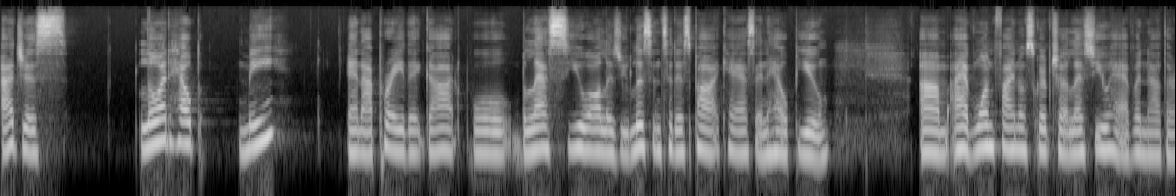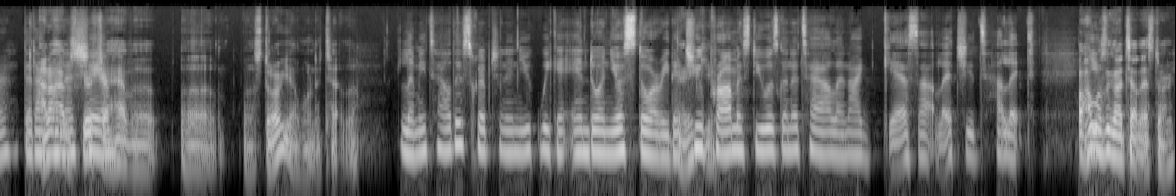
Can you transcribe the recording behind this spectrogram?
I just, Lord, help me. And I pray that God will bless you all as you listen to this podcast and help you. Um, I have one final scripture, unless you have another that I, I don't have a scripture. share. I have a, a a story I want to tell her. Let me tell this scripture, and you we can end on your story that Thank you, you. promised you was going to tell, and I guess I'll let you tell it. Oh, I wasn't going to tell that story.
